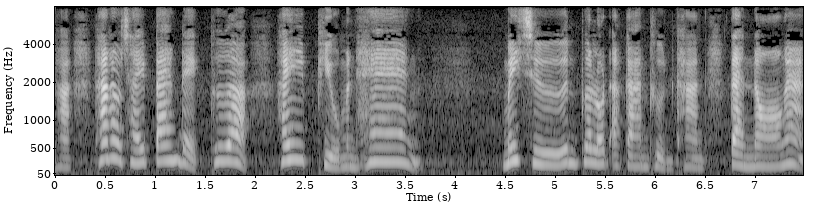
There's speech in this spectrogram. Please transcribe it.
นะคะถ้าเราใช้แป้งเด็กเพื่อให้ผิวมันแห้ง ไม่ชื้นเพื่อลดอาการผื่นคัน แต่น้องอะ่ะ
